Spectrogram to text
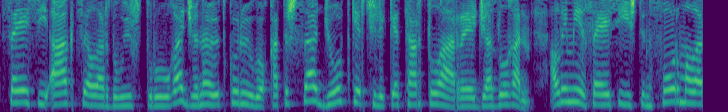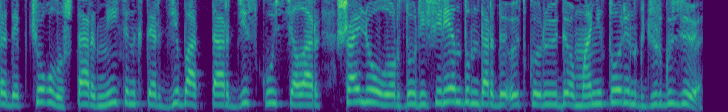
саясий акцияларды уюштурууга жана өткөрүүгө катышса жоопкерчиликке тартылаары жазылган. Ал эми саясий иштин формалары деп чогулуштар митингдер дебаттар дискуссиялар шайлоолорду референдумдарды өткөрүүдө мониторинг жүргүзүү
